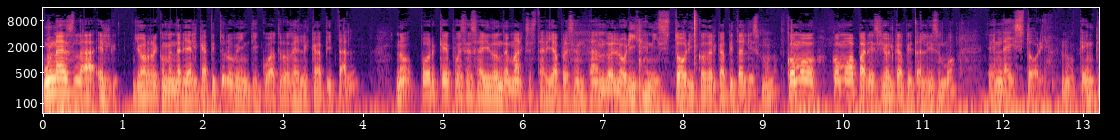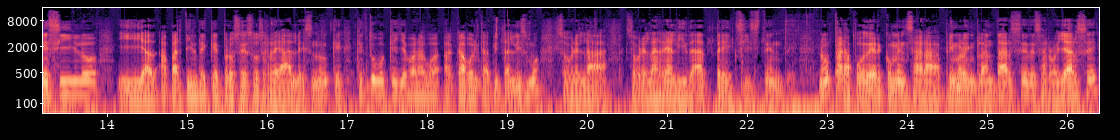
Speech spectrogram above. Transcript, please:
Una es la, el, yo recomendaría el capítulo 24 del Capital, ¿no? Porque pues es ahí donde Marx estaría presentando el origen histórico del capitalismo, ¿no? ¿Cómo, cómo apareció el capitalismo en la historia, ¿no? ¿En qué siglo y a, partir de qué procesos reales, ¿no? ¿Qué, qué tuvo que llevar a, a, cabo el capitalismo sobre la, sobre la realidad preexistente, ¿no? Para poder comenzar a primero implantarse, desarrollarse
